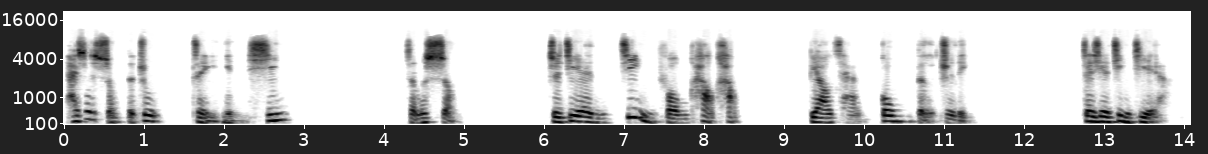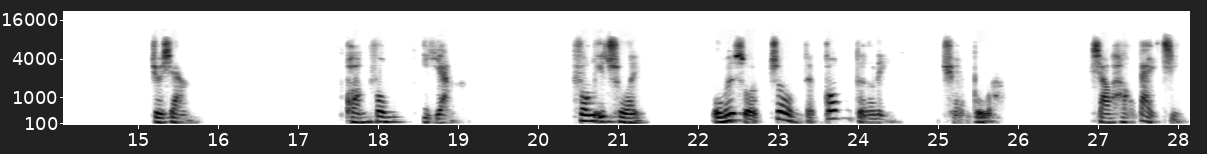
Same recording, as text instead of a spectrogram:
还是守得住这一念心。怎么守？只见劲风浩浩，凋残功德之林。这些境界啊，就像。狂风一样，风一吹，我们所种的功德林全部啊消耗殆尽。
